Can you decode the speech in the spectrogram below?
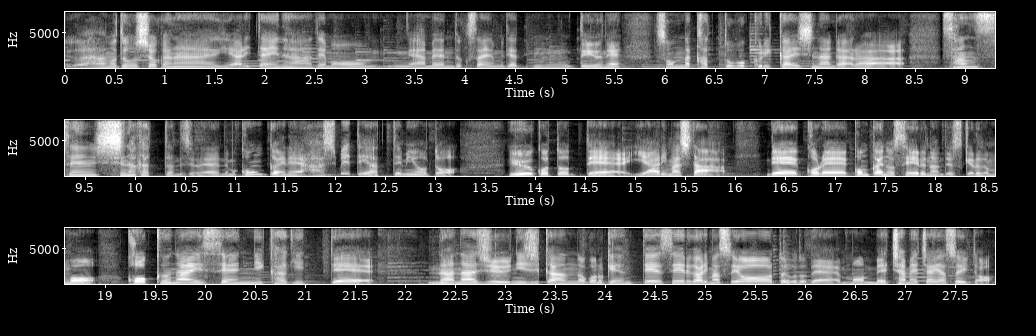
うわもうどうしようかな。やりたいな。でもいやめんどくさい。無理やうんっていうねそんな葛藤を繰り返しながら参戦しなかったんですよね。でも今回ね初めてやってみようということでやりました。でこれ今回のセールなんですけれども国内線に限って72時間のこの限定セールがありますよということでもうめちゃめちゃ安いと。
